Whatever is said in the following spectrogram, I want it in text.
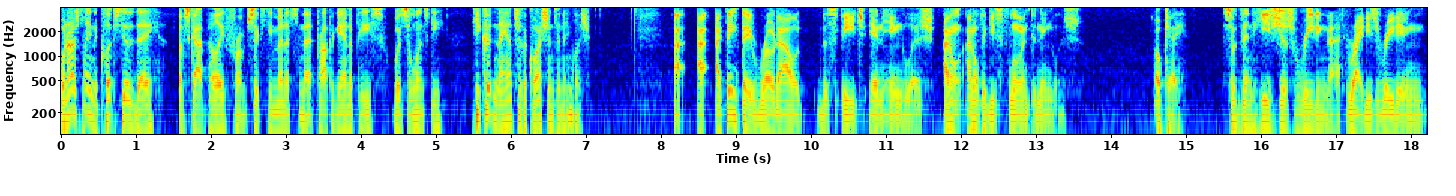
when I was playing the clips the other day of Scott Pelley from 60 Minutes and that propaganda piece with Zelensky, he couldn't answer the questions in English. I, I, I think they wrote out the speech in English. I don't I don't think he's fluent in English. Okay. So then he's just reading that. Right, he's reading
